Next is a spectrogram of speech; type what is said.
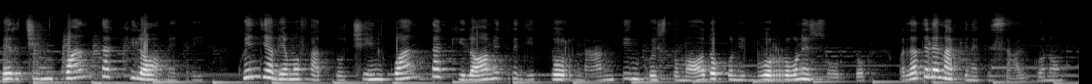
per 50 km, quindi abbiamo fatto 50 km di tornanti in questo modo con il burrone sotto. Guardate le macchine che salgono.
